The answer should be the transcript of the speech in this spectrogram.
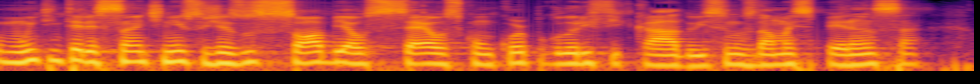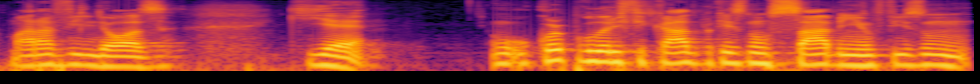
muito interessante nisso, Jesus sobe aos céus com o corpo glorificado. Isso nos dá uma esperança maravilhosa, que é o corpo glorificado. Para quem não sabem, eu fiz um,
